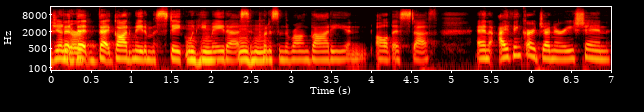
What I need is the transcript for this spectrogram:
Gender. That, that, that God made a mistake when mm-hmm. He made us mm-hmm. and put us in the wrong body and all this stuff. And I think our generation,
